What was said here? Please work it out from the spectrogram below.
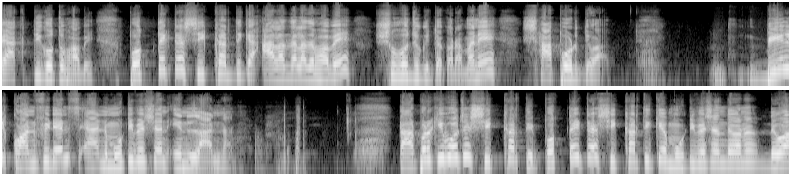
ব্যক্তিগতভাবে। প্রত্যেকটা শিক্ষার্থীকে আলাদা আলাদাভাবে সহযোগিতা করা মানে সাপোর্ট দেওয়া। Build confidence and motivation in learner তারপরে কি বলছে? শিক্ষার্থীর, প্রত্যেকটা শিক্ষার্থীকে মোটিভেশন দেওয়ানো দেওয়া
